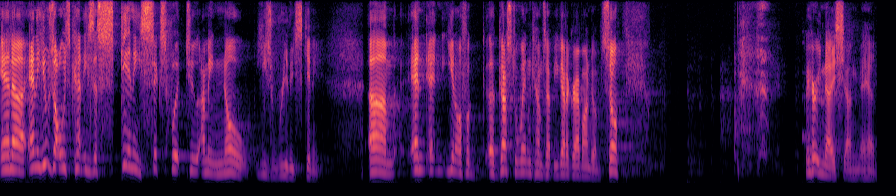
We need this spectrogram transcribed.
And, uh, and he was always kind of, he's a skinny six foot two. I mean, no, he's really skinny. Um, and, and, you know, if a, a gust of wind comes up, you got to grab onto him. So, very nice young man.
